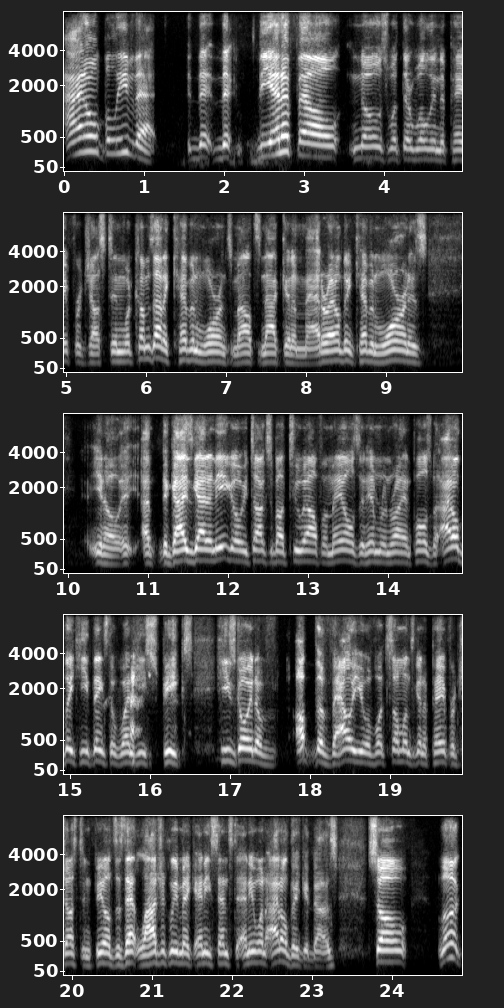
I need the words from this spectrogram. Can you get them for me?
I don't believe that. The, the, the NFL knows what they're willing to pay for Justin. What comes out of Kevin Warren's mouth is not going to matter. I don't think Kevin Warren is, you know, it, uh, the guy's got an ego. He talks about two alpha males and him and Ryan Poles, but I don't think he thinks that when he speaks, he's going to up the value of what someone's going to pay for Justin Fields. Does that logically make any sense to anyone? I don't think it does. So, look,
